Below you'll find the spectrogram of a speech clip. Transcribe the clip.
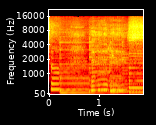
Eso eres.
